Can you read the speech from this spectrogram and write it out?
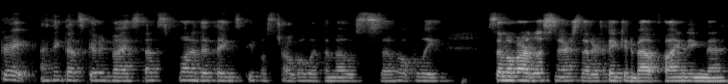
great. I think that's good advice. That's one of the things people struggle with the most. So hopefully some of our listeners that are thinking about finding the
